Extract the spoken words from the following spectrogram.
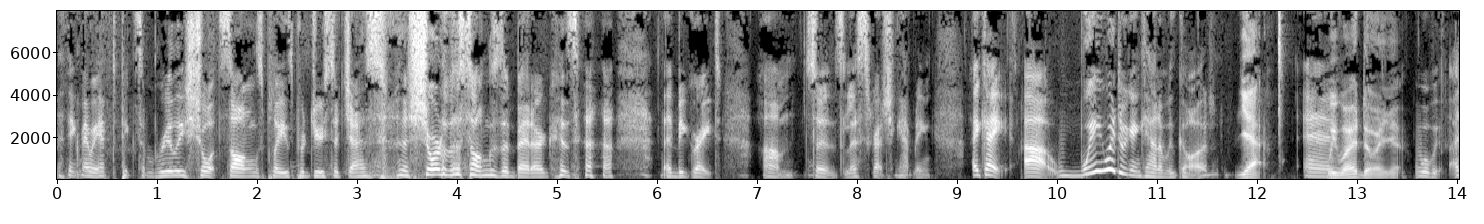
I think maybe we have to pick some really short songs, please, producer Jazz. the shorter the songs, the better, because that'd be great. Um, so it's less scratching happening. Okay, uh, we were doing Encounter with God, Yeah, and we were doing it. Well, we, uh,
